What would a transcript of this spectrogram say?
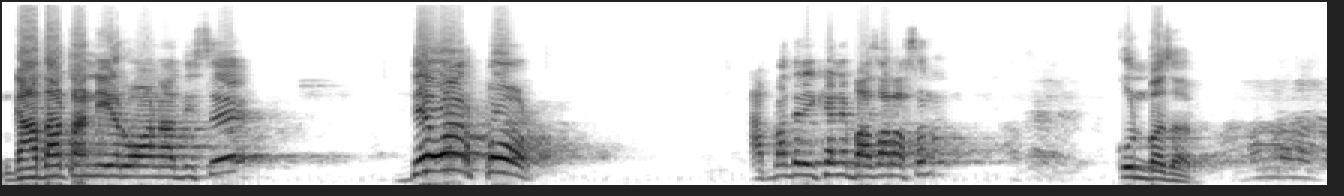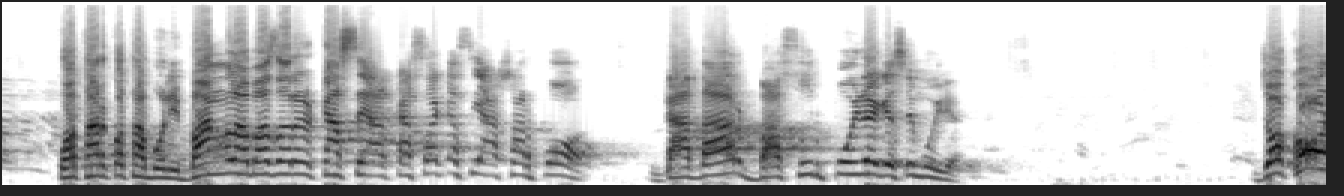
গাদাটা নিয়ে রওনা দিছে। দেওয়ার পর, আপনাদের এখানে বাজার আছে না? কোন বাজার? কথার কথা বলি, বাংলা বাজারের কাছে, কাছাকাছি আসার পর গাদার বাসুর পইরা গেছে মইরা। যখন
